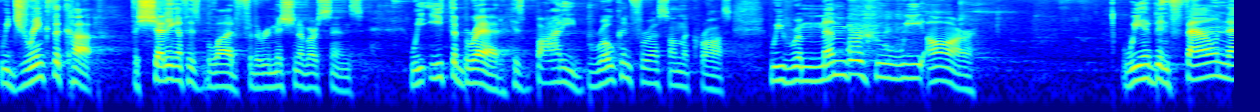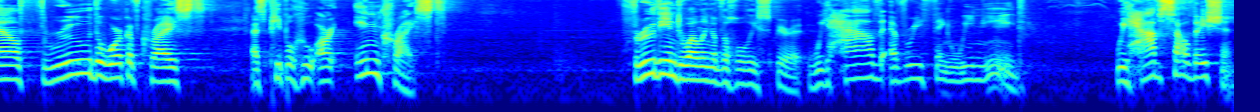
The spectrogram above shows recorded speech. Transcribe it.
We drink the cup, the shedding of His blood for the remission of our sins. We eat the bread, his body broken for us on the cross. We remember who we are. We have been found now through the work of Christ as people who are in Christ. Through the indwelling of the Holy Spirit, we have everything we need. We have salvation.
